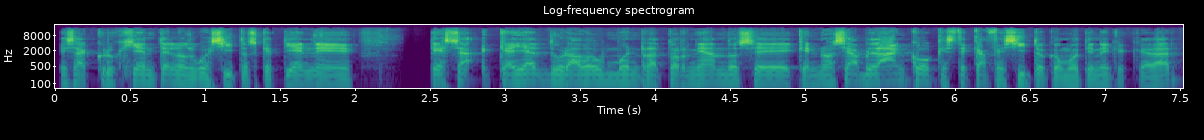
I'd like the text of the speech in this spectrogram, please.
que sea crujiente en los huesitos que tiene, que, que haya durado un buen rato horneándose, que no sea blanco, que esté cafecito como tiene que quedar.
